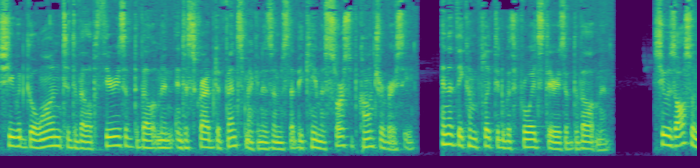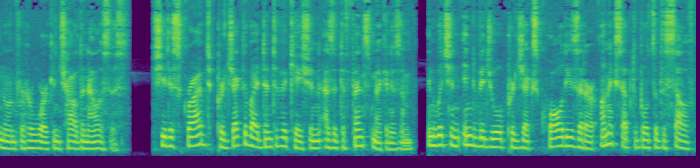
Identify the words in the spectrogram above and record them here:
She would go on to develop theories of development and describe defense mechanisms that became a source of controversy and that they conflicted with Freud's theories of development. She was also known for her work in child analysis. She described projective identification as a defense mechanism in which an individual projects qualities that are unacceptable to the self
